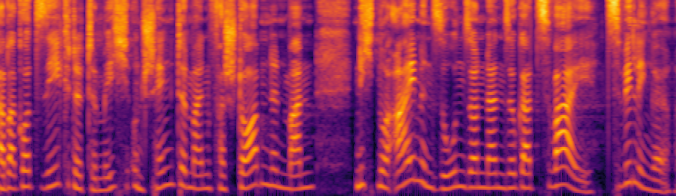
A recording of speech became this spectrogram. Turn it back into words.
Aber Gott segnete mich und schenkte meinem verstorbenen Mann nicht nur einen Sohn, sondern sogar zwei Zwillinge.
